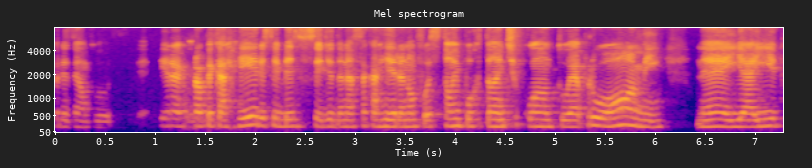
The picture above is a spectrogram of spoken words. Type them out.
por exemplo, ter a própria carreira e ser bem sucedida nessa carreira não fosse tão importante quanto é para o homem né? E aí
